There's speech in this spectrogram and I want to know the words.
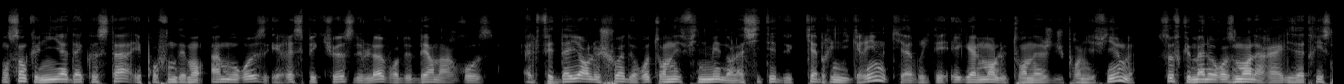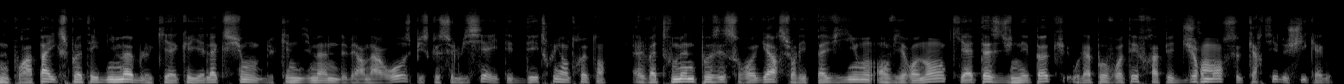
On sent que Nia d'Acosta est profondément amoureuse et respectueuse de l'œuvre de Bernard Rose. Elle fait d'ailleurs le choix de retourner filmer dans la cité de Cabrini Green, qui abritait également le tournage du premier film, sauf que malheureusement la réalisatrice ne pourra pas exploiter l'immeuble qui accueillait l'action du Candyman de Bernard Rose, puisque celui-ci a été détruit entre-temps elle va tout de même poser son regard sur les pavillons environnants qui attestent d'une époque où la pauvreté frappait durement ce quartier de Chicago.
